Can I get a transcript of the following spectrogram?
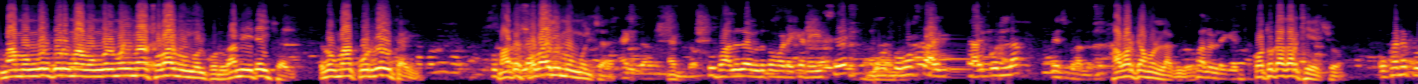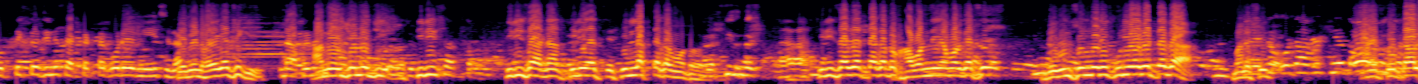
মা মঙ্গল করুক মা মঙ্গলময়ী মা সবার মঙ্গল করুক। আমি এটাই চাই। এবং মা করবেও তাই। মা তো সবারই মঙ্গল চায়। একদম। একদম। খুব ভালো লাগল তোমার এখানে এসে। সমস্ত ট্রাই করলাম। বেশ ভালো। খাবার কেমন লাগল? ভালো লেগেছে। কত টাকার খেয়েছো? ওখানে প্রত্যেকটা জিনিস একটা একটা করে নিয়েছিলাম। পেমেন্ট হয়ে গেছে কি? না, আমি এই জন্য তিরিশ তিরিশ হাজার না তিরিশ হাজার তিন লাখ টাকার মতো তিরিশ হাজার টাকা তো খাবার নেই আমার কাছে। বেগুন সুন্দরী কুড়ি হাজার টাকা। মানে মানে টোটাল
